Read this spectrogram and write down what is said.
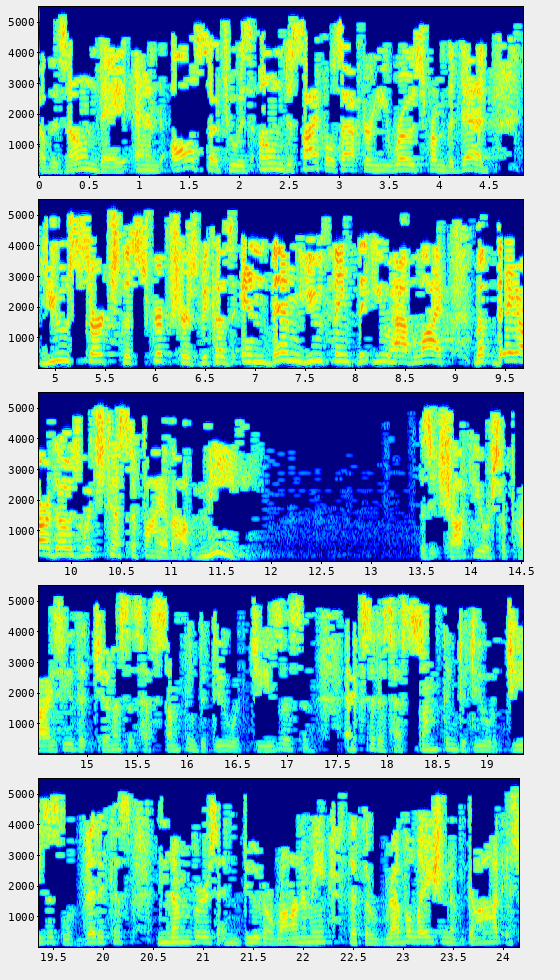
of his own day and also to his own disciples after he rose from the dead, You search the scriptures because in them you think that you have life, but they are those which testify about me. Does it shock you or surprise you that Genesis has something to do with Jesus and Exodus has something to do with Jesus, Leviticus, Numbers, and Deuteronomy? That the revelation of God is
